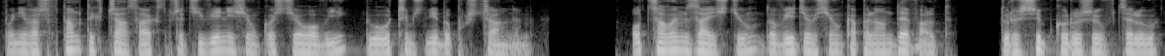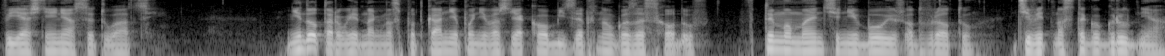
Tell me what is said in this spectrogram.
ponieważ w tamtych czasach sprzeciwienie się kościołowi było czymś niedopuszczalnym. O całym zajściu dowiedział się kapelan Dewald, który szybko ruszył w celu wyjaśnienia sytuacji. Nie dotarł jednak na spotkanie, ponieważ Jakobi zepchnął go ze schodów. W tym momencie nie było już odwrotu. 19 grudnia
